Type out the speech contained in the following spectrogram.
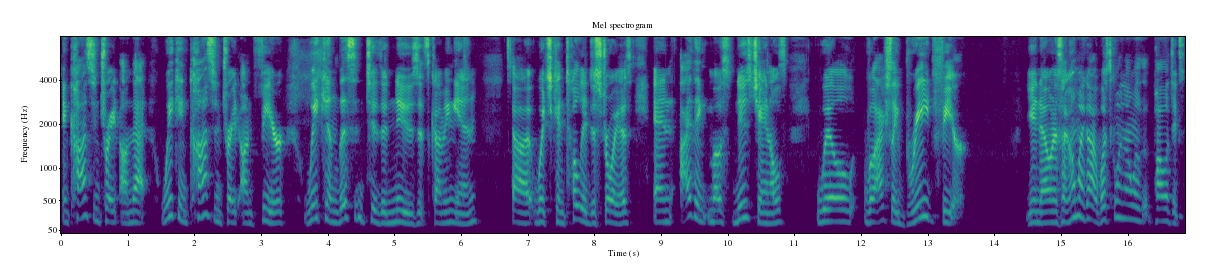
and concentrate on that. We can concentrate on fear. We can listen to the news that's coming in, uh, which can totally destroy us. And I think most news channels will will actually breed fear you know, and it's like, oh my God, what's going on with politics?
